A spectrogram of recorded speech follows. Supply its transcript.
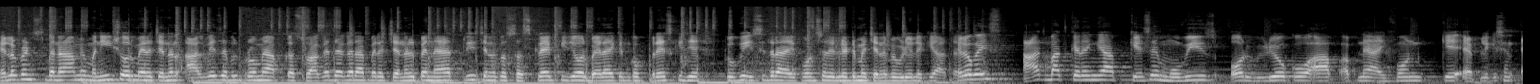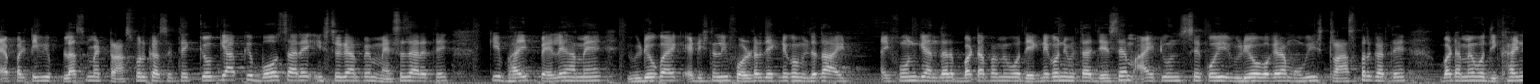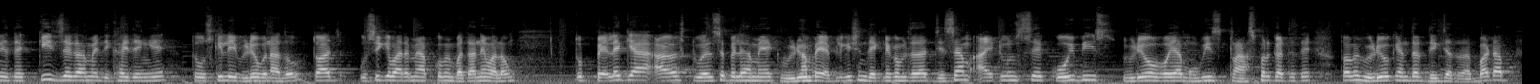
Hello friends मेरा नाम है मनीष और मेरे चैनल ऑलवेज एबल प्रो में आपका स्वागत है। अगर आप मेरे चैनल पर नया प्लीज़ चैनल को सब्सक्राइब कीजिए और बेल आइकन को प्रेस कीजिए, क्योंकि इसी तरह आईफोन से रिलेटेड मैं चैनल पे वीडियो लेके आता है। हेलो गाइस आज बात करेंगे आप कैसे मूवीज़ और वीडियो को आप अपने आईफोन के एप्लीकेशन एप्पल टीवी प्लस में ट्रांसफ़र कर सकते हैं, क्योंकि आपके बहुत सारे इंस्टाग्राम पे मैसेज आ रहे थे कि भाई पहले हमें वीडियो का एक एडिशनली फोल्डर देखने को मिलता था आईफोन के अंदर बट अब हमें वो देखने को नहीं मिलता। जैसे हम आई से कोई वीडियो वगैरह मूवीज़ ट्रांसफ़र करते हैं बट हमें वो दिखाई नहीं देते। किस जगह हमें दिखाई देंगे तो उसके लिए वीडियो बना दो। तो आज उसी के बारे में आपको मैं बताने वाला हूँ। तो पहले क्या आई एस ट्वेल्व से पहले हमें एक वीडियो पे एप्लीकेशन देखने को मिलता था। जिससे हम आई से कोई भी वीडियो या मूवीज़ ट्रांसफ़र करते थे तो हमें वीडियो के अंदर दिख जाता था। बट अब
